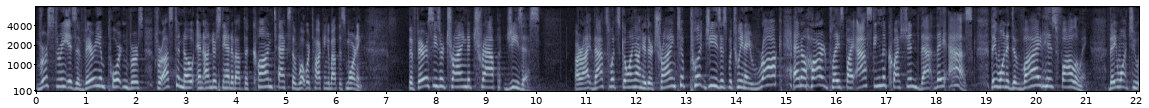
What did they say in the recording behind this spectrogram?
Verse 3 is a very important verse for us to note and understand about the context of what we're talking about this morning. The Pharisees are trying to trap Jesus. All right, that's what's going on here. They're trying to put Jesus between a rock and a hard place by asking the question that they ask. They want to divide his following. They want to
